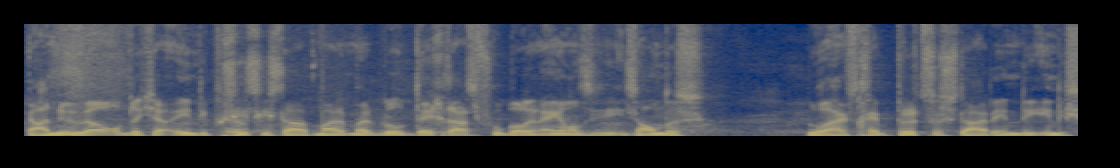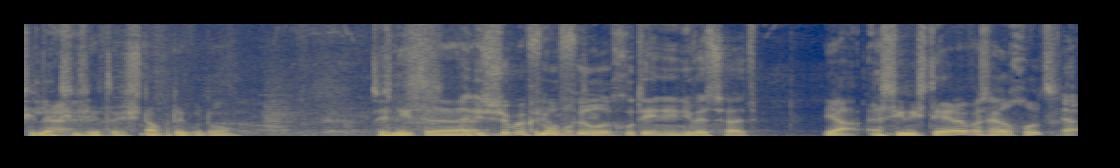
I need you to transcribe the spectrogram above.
Ja, nu wel, omdat je in die positie staat. Maar, maar ik bedoel, degradatievoetbal in Engeland is iets anders. Ik bedoel, hij heeft geen prutsers daar in die, in die selectie zitten, als je snapt wat ik bedoel. Het is niet... eh, Ja, die Summerfield knallerteam. viel goed in in die wedstrijd. Ja, en Sinistera was heel goed. Ja,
